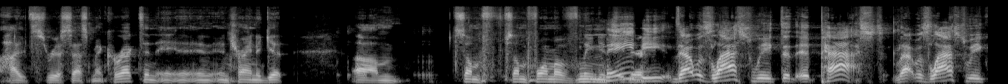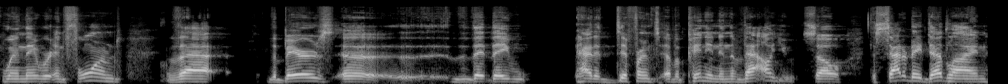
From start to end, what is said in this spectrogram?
Heights reassessment. Correct, and in, in, in, trying to get um, some some form of leniency. Maybe there. that was last week that it passed. That was last week when they were informed that the Bears uh, they, they had a difference of opinion in the value. So the Saturday deadline,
